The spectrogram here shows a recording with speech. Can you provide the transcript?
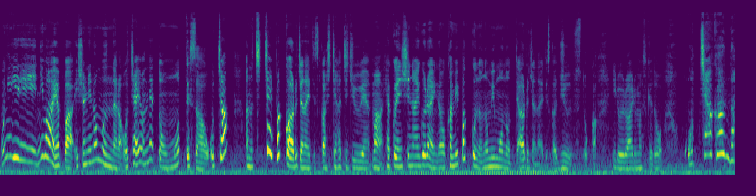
おにぎりにはやっぱ一緒に飲むんならお茶よねと思ってさ、お茶？あの、ちっちゃいパックあるじゃないですか。7、80円。まあ、100円しないぐらいの紙パックの飲み物ってあるじゃないですか。ジュースとか、いろいろありますけど、お茶がな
